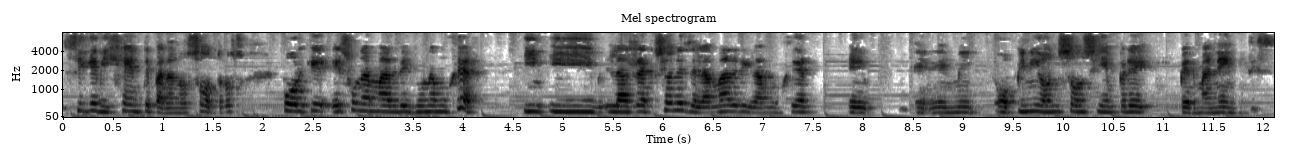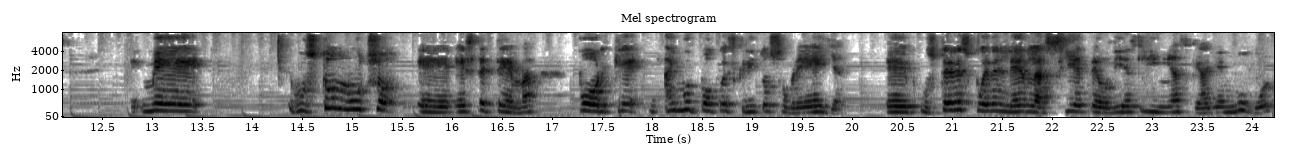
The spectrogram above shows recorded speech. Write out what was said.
sigue vigente para nosotros porque es una madre y una mujer. Y, y las reacciones de la madre y la mujer, en mi opinión, son siempre permanentes. Me gustó mucho eh, este tema porque hay muy poco escrito sobre ella. Eh, ustedes pueden leer las siete o diez líneas que hay en Google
